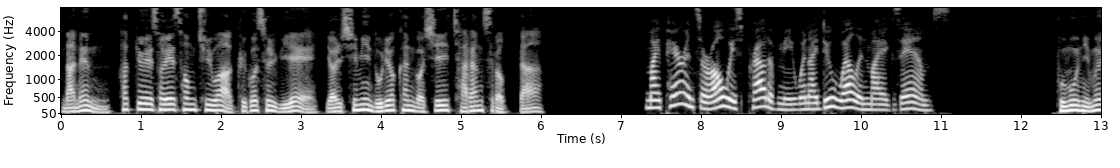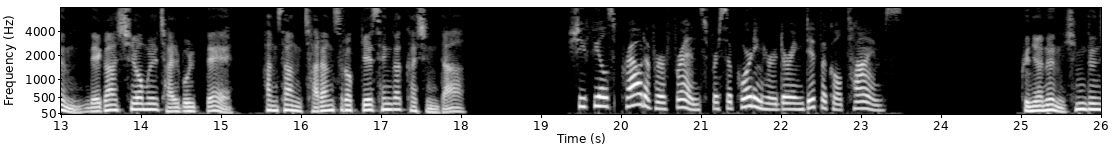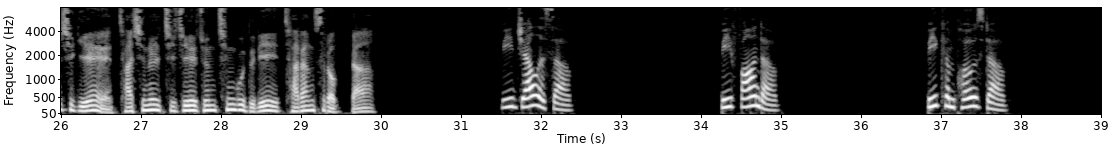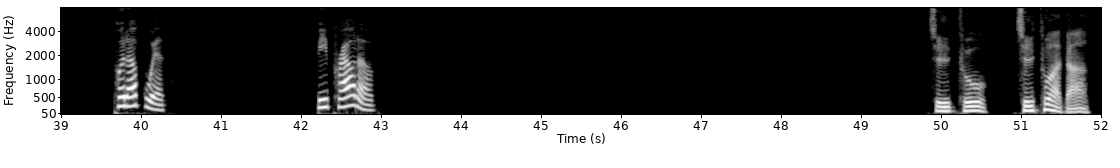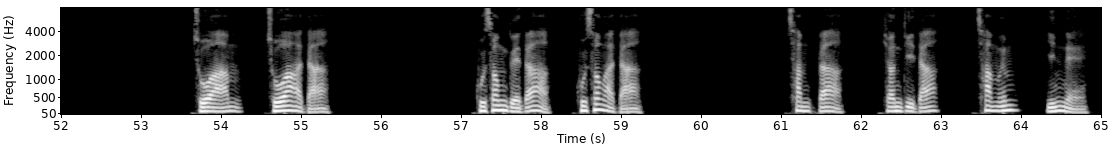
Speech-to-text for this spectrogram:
나는 학교에서의 성취와 그것을 위해 열심히 노력한 것이 자랑스럽다. My parents are always proud of me when I do well in my exams. 부모님은 내가 시험을 잘 볼 때 항상 자랑스럽게 생각하신다. She feels proud of her friends for supporting her during difficult times. 그녀는 힘든 시기에 자신을 지지해준 친구들이 자랑스럽다. Be jealous of. Be fond of. Be composed of. Put up with. Be proud of. 질투, 질투하다. 좋아함, 좋아하다. 구성되다, 구성하다. 참다, 견디다, 참음, 인내.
